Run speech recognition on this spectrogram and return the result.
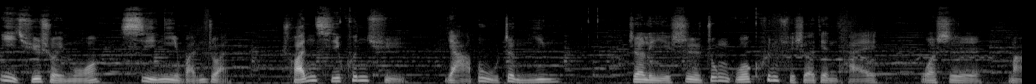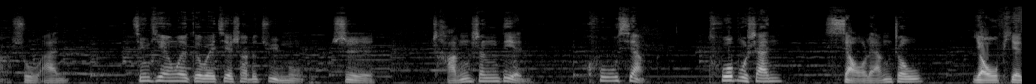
一曲水磨，细腻婉转，传奇昆曲，雅步正音。这里是中国昆曲社电台，我是马舒安。今天为各位介绍的剧目是《长生殿》《哭相》《托布山》《小凉州》《腰篇》。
